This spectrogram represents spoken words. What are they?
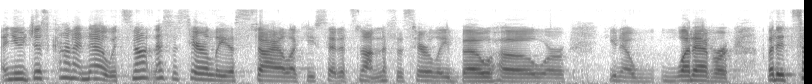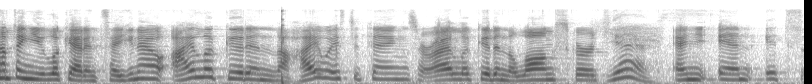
And you just kind of know. It's not necessarily a style, like you said, it's not necessarily boho or, you know, whatever. But it's something you look at and say, you know, I look good in the high waisted things or I look good in the long skirts. Yes. And, and it's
